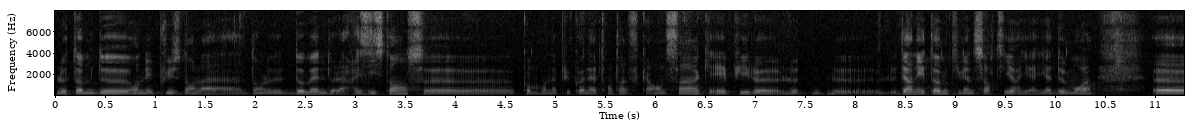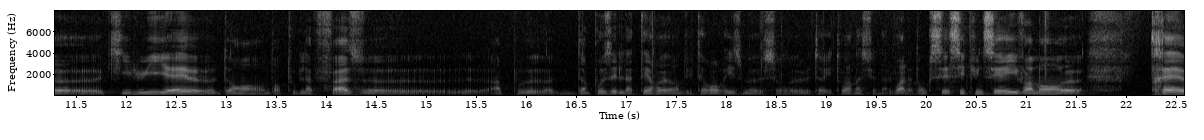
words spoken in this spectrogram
le tome 2, on est plus dans, le domaine de la résistance, euh, comme on a pu connaître en 1945. Et puis le, dernier tome qui vient de sortir il y a, deux mois, qui lui est dans, toute la phase peu d'imposer de la terreur, du terrorisme sur le territoire national. Voilà, donc c'est une série vraiment très,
